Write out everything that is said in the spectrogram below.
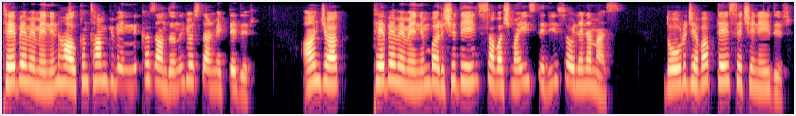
TBMM'nin halkın tam güvenini kazandığını göstermektedir. Ancak TBMM'nin barışı değil savaşmayı istediği söylenemez. Doğru cevap D seçeneğidir.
